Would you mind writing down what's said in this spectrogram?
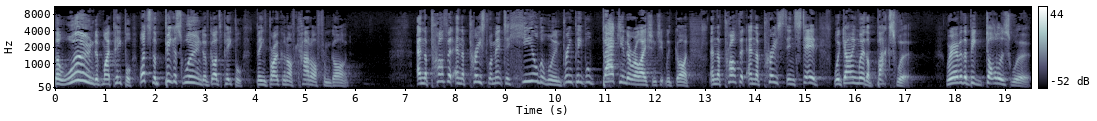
the wound of my people. What's the biggest wound of God's people? Being broken off, cut off from God. And the prophet and the priest were meant to heal the wound, bring people back into relationship with God. And the prophet and the priest instead were going where the bucks were, wherever the big dollars were.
